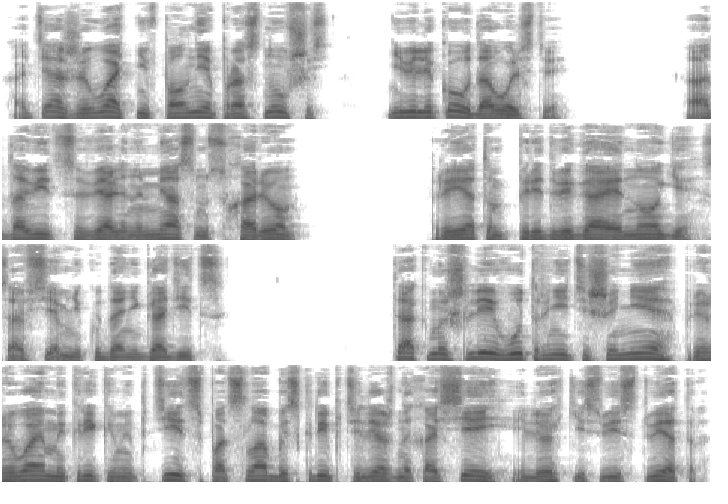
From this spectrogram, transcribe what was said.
хотя жевать, не вполне проснувшись, невелико удовольствие. А давиться вяленым мясом сухарем, при этом передвигая ноги, совсем никуда не годится. Так мы шли в утренней тишине, прерываемой криками птиц под слабый скрип тележных осей и легкий свист ветра.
